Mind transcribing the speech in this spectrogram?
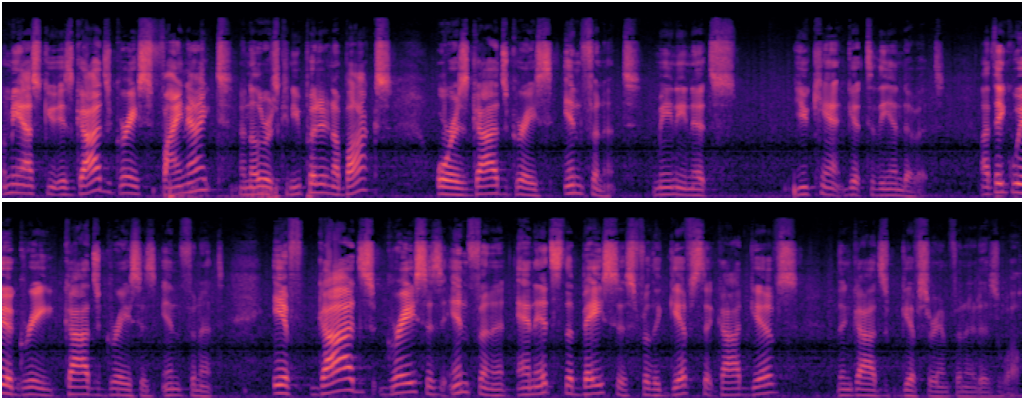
let me ask you is God's grace finite? In other words, can you put it in a box? Or is God's grace infinite, meaning it's you can't get to the end of it? I think we agree God's grace is infinite. If God's grace is infinite and it's the basis for the gifts that God gives, then God's gifts are infinite as well.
